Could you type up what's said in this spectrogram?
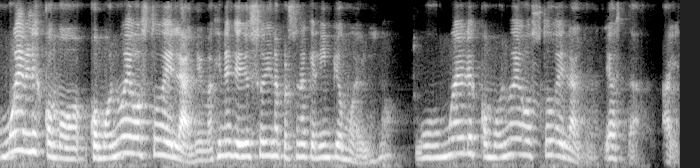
muebles como, como nuevos todo el año. Imagina que yo soy una persona que limpio muebles, ¿no? Tus muebles como nuevos todo el año. Ya está. Ahí.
